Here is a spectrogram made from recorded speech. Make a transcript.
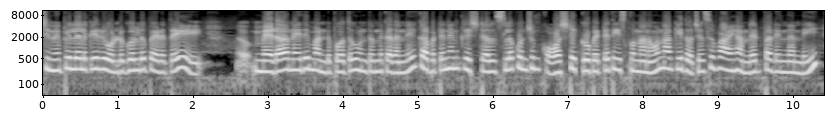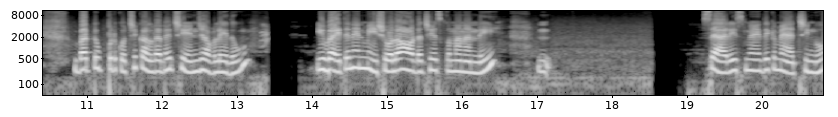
చిన్నపిల్లలకి రోల్డ్ గోల్డ్ పెడితే మెడ అనేది మండిపోతూ ఉంటుంది కదండి. కాబట్టి నేను క్రిస్టల్స్లో కొంచెం కాస్ట్ ఎక్కువ పెట్టే తీసుకున్నాను. నాకు ఇది వచ్చేసి ఫైవ్ హండ్రెడ్ పడిందండి. బట్ ఇప్పటికొచ్చి కలర్ అనేది చేంజ్ అవ్వలేదు. ఇవైతే నేను మీషోలో ఆర్డర్ చేసుకున్నానండి. శారీస్ మీదకి మ్యాచింగు.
